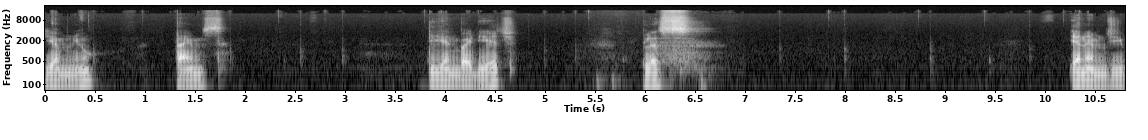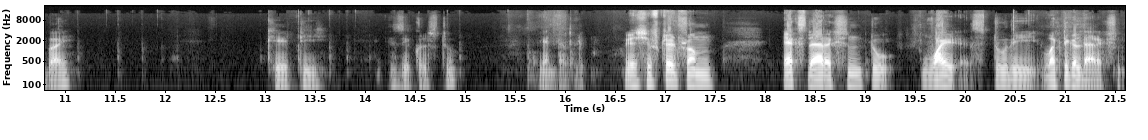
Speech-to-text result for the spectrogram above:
m nu times dn by dh plus nmg by kt is equals to nw. We are shifted from x direction to y to the vertical direction.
